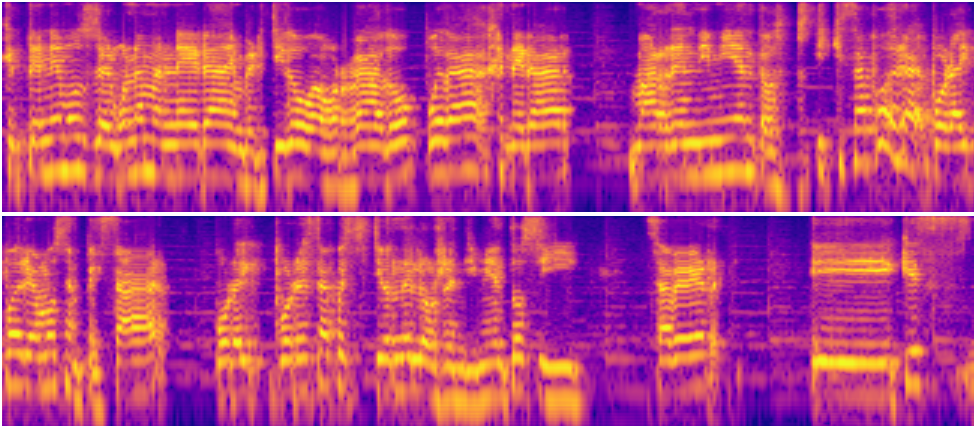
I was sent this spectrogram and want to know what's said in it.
que tenemos de alguna manera invertido o ahorrado pueda generar más rendimientos? Y quizá por ahí podríamos empezar, por, por esta cuestión de los rendimientos y saber eh, ¿qué, es,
